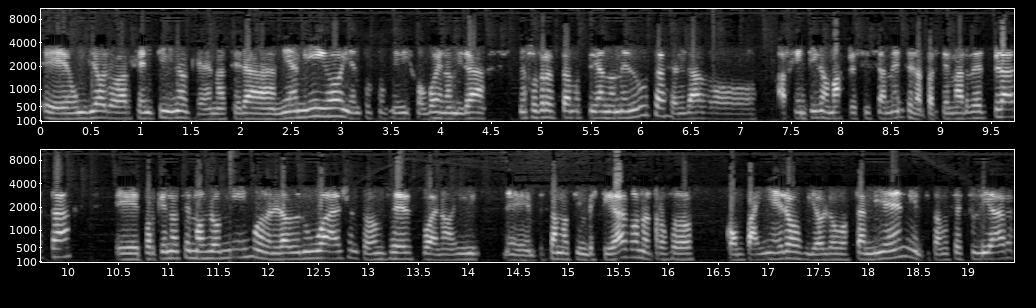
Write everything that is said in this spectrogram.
eh, un biólogo argentino que además era mi amigo y entonces me dijo, bueno, mira, nosotros estamos estudiando medusas del lado argentino más precisamente, en la parte Mar del Plata, eh, ¿por qué no hacemos lo mismo del lado uruguayo? Entonces, bueno, ahí eh, empezamos a investigar con otros dos compañeros biólogos también y empezamos a estudiar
